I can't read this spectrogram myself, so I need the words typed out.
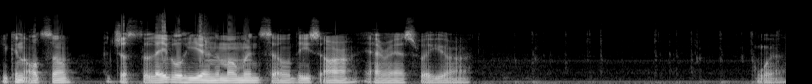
you can also adjust the label here in a moment. So these are areas where you are where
